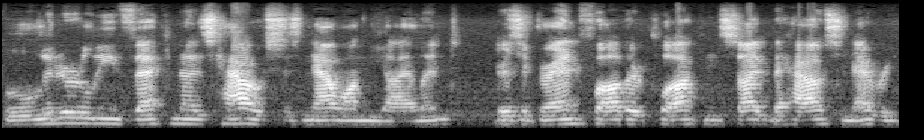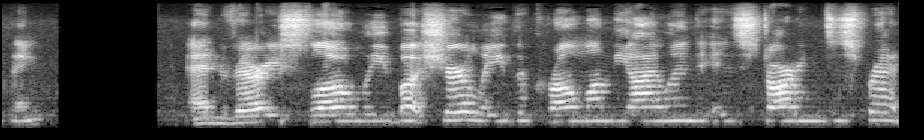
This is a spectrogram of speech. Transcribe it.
Literally, Vecna's house is now on the island. There's a grandfather clock inside the house and everything. And very slowly but surely, the chrome on the island is starting to spread.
